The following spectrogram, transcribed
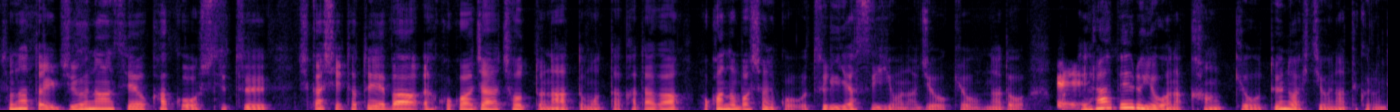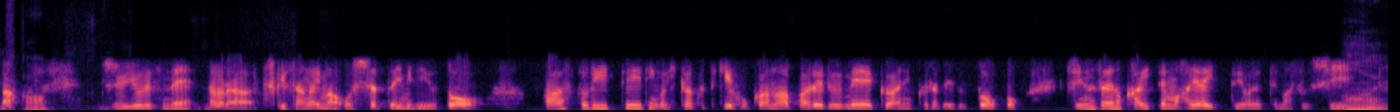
そのあたり柔軟性を確保しつつ、しかし例えば、ここはじゃあちょっとなと思った方が、他の場所にこう移りやすいような状況など、え選べるような環境というのは必要になってくるんですか？重要ですね。だから、チキさんが今おっしゃった意味で言うと、ファーストリーテイリングは比較的他のアパレルメーカーに比べると、人材の回転も早いって言われてますし、はい。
